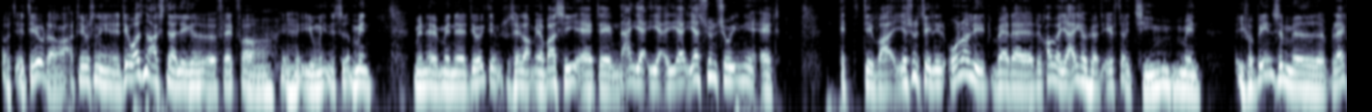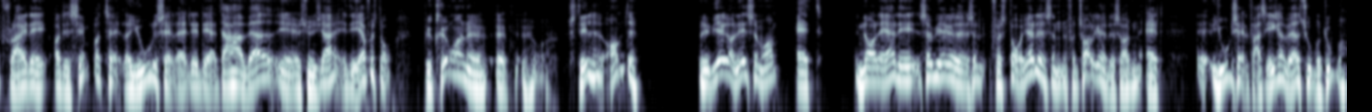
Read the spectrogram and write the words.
og det, det er jo da rart. Det er jo, sådan en, det er jo også en aktie, der har ligget flat for øh, i umindelige tider. Men, men, øh, men øh, det er jo ikke det, vi skal tale om. Jeg vil bare sige, at øh, nej, jeg, jeg, jeg, jeg synes jo egentlig, at at det var, jeg synes, det er lidt underligt, hvad der, det kan godt være, at jeg ikke har hørt efter i timen, men i forbindelse med Black Friday og decembertal og julesal og alt det der, der har været, øh, synes jeg, det jeg forstår, bekymrende øh, øh, stillhed om det. Og det virker lidt som om, at når det er det, så, virker det, så forstår jeg det sådan, fortolker jeg det sådan, at øh, julesal faktisk ikke har været super duper.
